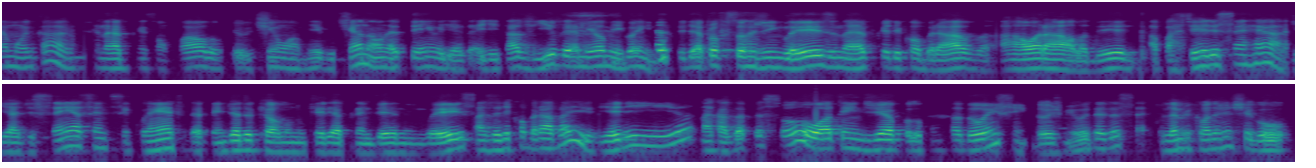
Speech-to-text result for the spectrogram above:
É muito caro. Porque na época em São Paulo, eu tinha um amigo, tinha não, né? Tenho, ele, ele tá vivo e é meu amigo ainda. Ele é professor de inglês e na época ele cobrava a hora-aula dele a partir de 100 reais. E a de 100 a 150, dependia do que o aluno queria aprender no inglês, mas ele cobrava isso. E ele ia na casa da pessoa ou atendia pelo computador, enfim, 2017. Eu lembro que quando a gente chegou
